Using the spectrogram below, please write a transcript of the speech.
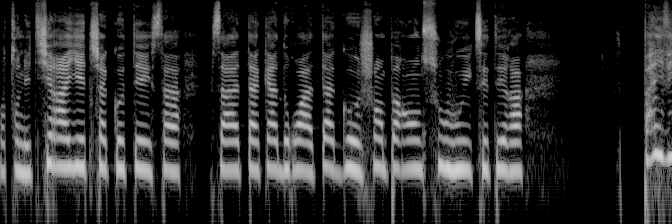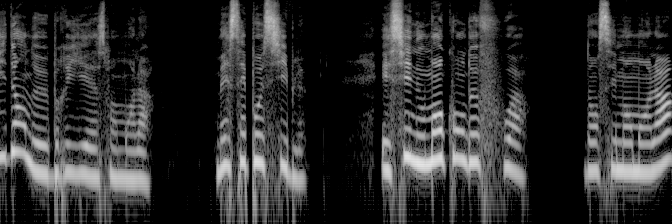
quand on est tiraillé de chaque côté, ça, ça attaque à droite, à gauche, en par en dessous, etc. Pas évident de briller à ce moment-là, mais c'est possible. Et si nous manquons de foi, dans ces moments-là,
